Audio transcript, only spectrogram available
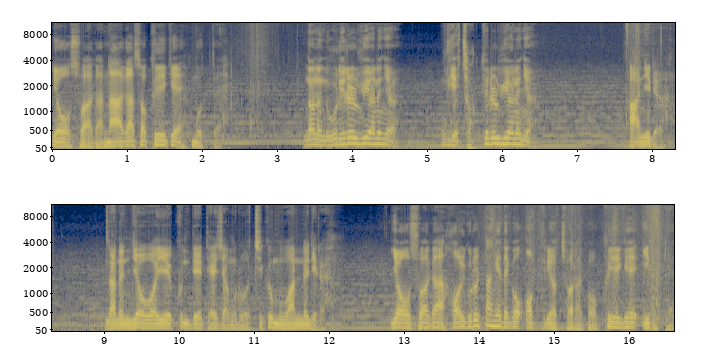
여호수아가 나아가서 그에게 묻되 너는 우리를 위하느냐? 우리의 적들을 위하느냐? 아니라 나는 여호와의 군대 대장으로 지금 왔느니라 여호수아가 얼굴을 땅에 대고 엎드려 절하고 그에게 이르되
